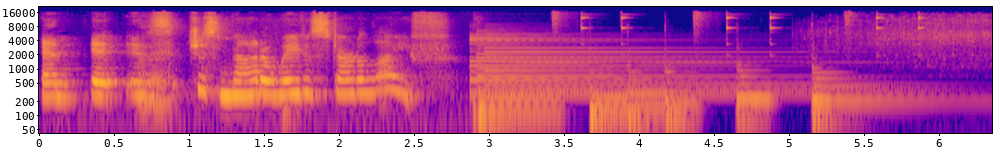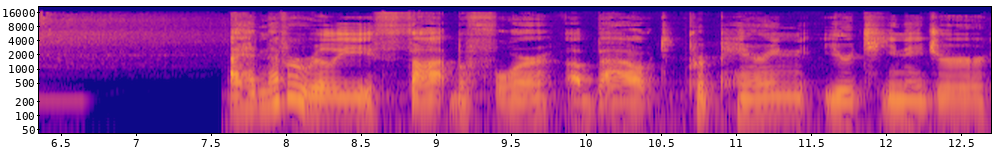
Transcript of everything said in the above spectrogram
And it is just not a way to start a life. I had never really thought before about preparing your teenager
